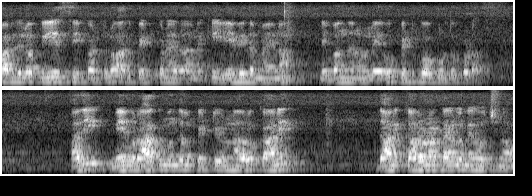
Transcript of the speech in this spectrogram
పరిధిలో పిఎస్సి పరిధిలో అది పెట్టుకునేదానికి ఏ విధమైన నిబంధనలు లేవు పెట్టుకోకూడదు కూడా. అది మేము రాకముందలు పెట్టి ఉన్నారు కానీ దానికి కరోనా టైంలో మేము వచ్చినాం.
